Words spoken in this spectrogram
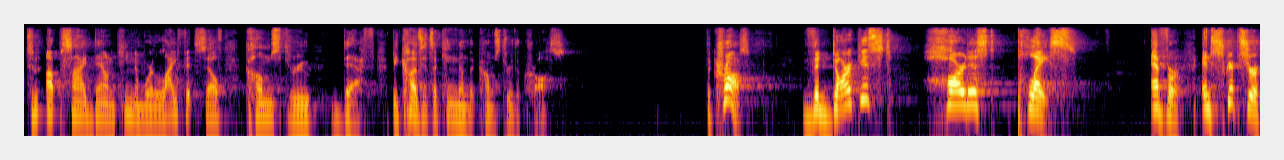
It's an upside down kingdom where life itself comes through death because it's a kingdom that comes through the cross. The cross, the darkest, hardest place ever. And Scripture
